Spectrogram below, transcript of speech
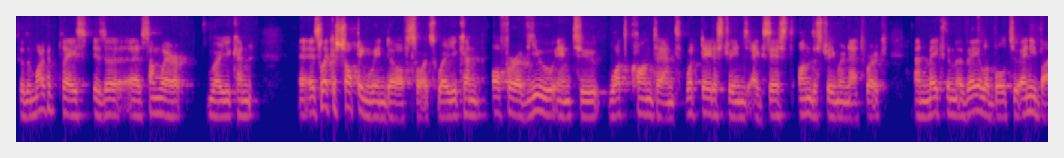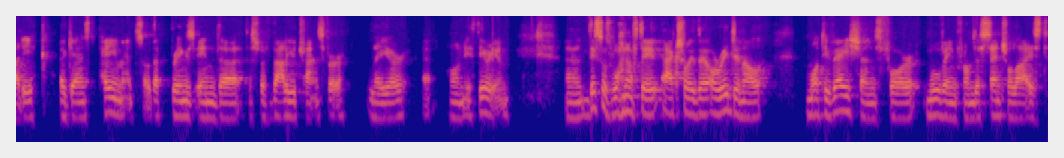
So the marketplace is a, a somewhere where you can uh, it's like a shopping window of sorts where you can offer a view into what content what data streams exist on the Streamr network and make them available to anybody against payment. So that brings in the, the sort of value transfer layer uh, on Ethereum. Uh, this was one of the actually the original motivations for moving from the centralized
